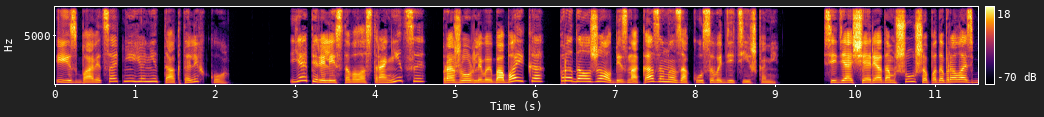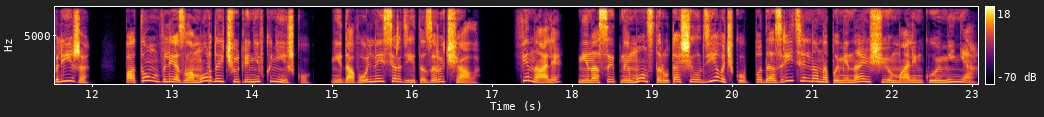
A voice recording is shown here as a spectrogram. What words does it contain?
и избавиться от нее не так-то легко. Я перелистывала страницы, прожорливый бабайка продолжал безнаказанно закусывать детишками. Сидящая рядом Шуша подобралась ближе, потом влезла мордой чуть ли не в книжку, недовольно и сердито зарычала. В финале ненасытный монстр утащил девочку, подозрительно напоминающую маленькую меня.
